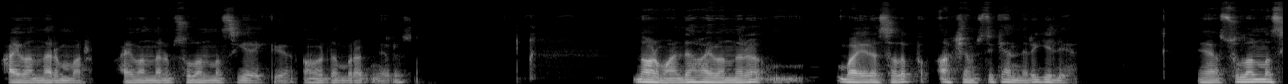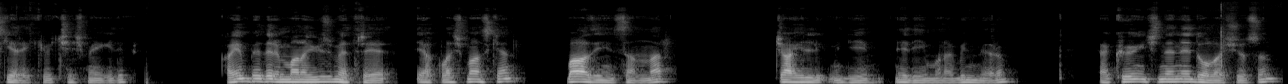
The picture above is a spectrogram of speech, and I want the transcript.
Hayvanlarım var. Hayvanlarım sulanması gerekiyor. Ahırdan bırakmıyoruz. Normalde hayvanları bayıra salıp akşamüstü kendileri geliyor. Ya sulanması gerekiyor çeşmeye gidip. Kayınpederim bana 100 metreye yaklaşmazken bazı insanlar cahillik mi diyeyim ne diyeyim buna bilmiyorum. Ya köyün içinde ne dolaşıyorsun?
